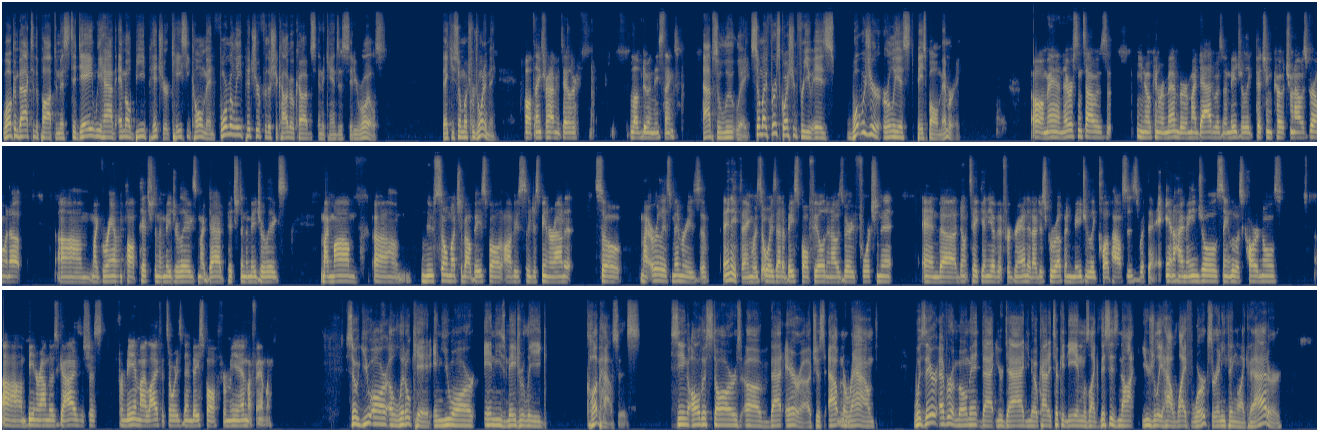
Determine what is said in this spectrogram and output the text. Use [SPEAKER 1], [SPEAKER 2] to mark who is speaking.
[SPEAKER 1] Welcome back to the Pop Poptimist. Today we have MLB pitcher Casey Coleman, formerly pitcher for the Chicago Cubs and the Kansas City Royals. Thank you so much for joining me.
[SPEAKER 2] Oh, thanks for having me, Taylor. Love doing these things.
[SPEAKER 1] Absolutely. So, my first question for you is what was your earliest baseball memory?
[SPEAKER 2] Oh, man. Ever since I was, you know, can remember, my dad was a major league pitching coach when I was growing up. Um, my grandpa pitched in the major leagues. My dad pitched in the major leagues. My mom um, knew so much about baseball, obviously, just being around it. So, my earliest memories of anything was always at a baseball field, and I was very fortunate and uh, don't take any of it for granted. I just grew up in major league clubhouses with the Anaheim Angels, St. Louis Cardinals. Um, being around those guys, it's just for me in my life, it's always been baseball for me and my family.
[SPEAKER 1] So you are a little kid and you are in these major league clubhouses, seeing all the stars of that era just out and mm-hmm. around. Was there ever a moment that your dad, you know, kind of took a knee and was like, this is not usually how life works or anything like that? Or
